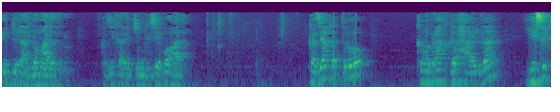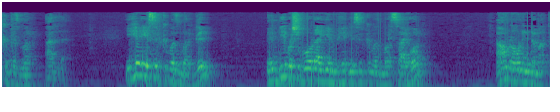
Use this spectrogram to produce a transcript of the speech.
እድል አለው ማለት ነው። ከዚህ ከረጅም ጊዜ በኋላ ከዚያ ቀጥሎ ከመብራት ኃይል ጋር የስልክ መስመር አለ። ይሄ የስልክ መስመር ግን እንዲህ በሽቦ ላይ የሚሄድ የስልክ መስመር ሳይሆን አሁን አሁን እንደመጣ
